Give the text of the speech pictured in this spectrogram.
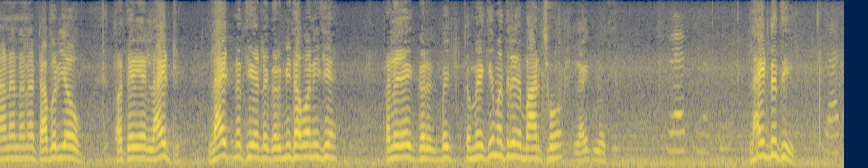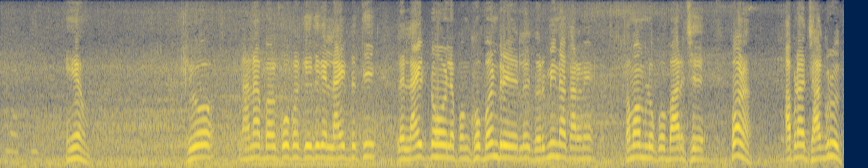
નાના નાના ટાબરિયાઓ. અત્યારે લાઇટ લાઇટ નથી એટલે ગરમી થવાની છે. એટલે એ ભાઈ તમે કેમ અત્રે બહાર છો? લાઇટ નથી. લાઇટ નથી. એમ. જો નાના બાળકો પણ કહે છે કે લાઇટ નથી, એટલે લાઇટ ન હોય એટલે પંખો બંધ રહે એટલે ગરમીના કારણે તમામ લોકો બહાર છે. પણ આપણા જાગૃત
